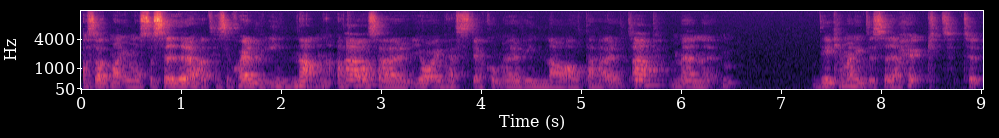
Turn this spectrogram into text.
Alltså att man måste säga det här till sig själv innan. Att Ja. vara så här, jag är bäst, jag kommer vinna och allt det här. Typ. Ja. Men det kan man inte säga högt. Typ.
